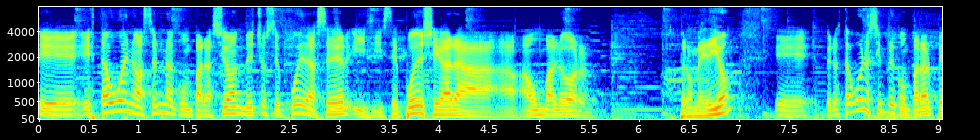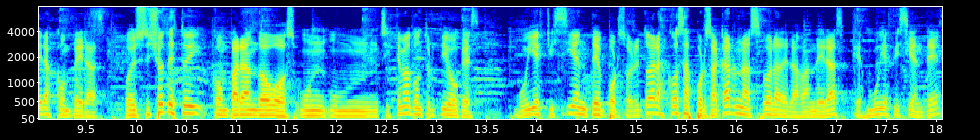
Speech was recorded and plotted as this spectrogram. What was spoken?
eh, está bueno hacer una comparación. De hecho, se puede hacer y, y se puede llegar a, a- a un valor promedio. eh, pero está bueno siempre comparar peras con peras. Porque si yo te estoy comparando a vos un, un sistema constructivo que es muy eficiente, por sobre todas las cosas, por sacar una sola de las banderas, que es muy eficiente,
